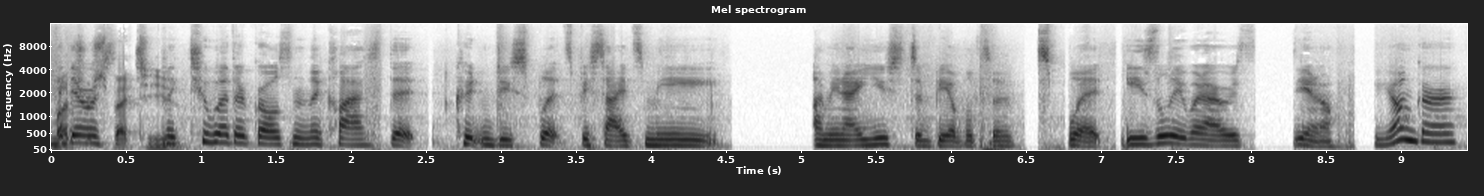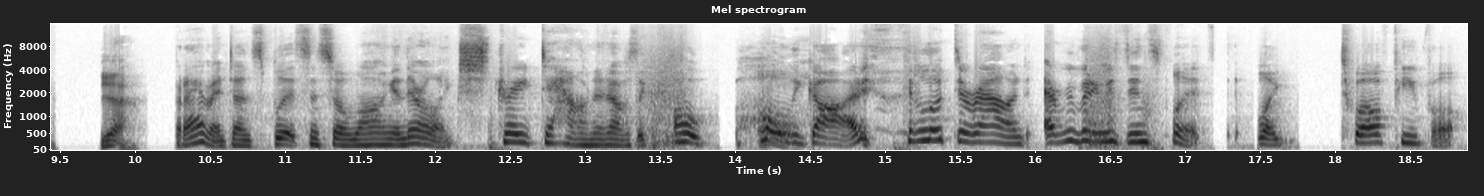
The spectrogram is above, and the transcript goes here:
much there was respect to you. like two other girls in the class that couldn't do splits besides me. I mean, I used to be able to split easily when I was, you know, younger. yeah. but I haven't done splits in so long. And they're like straight down. And I was like, oh, holy Oh. God. I looked around. Everybody was in splits, like 12 people.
